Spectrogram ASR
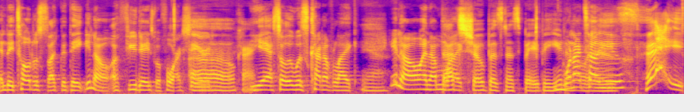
and they told us like the date, you know, a few days before I shared. Oh, okay. Yeah, so it was kind of like, Yeah. you know, and I'm That's like, show business, baby. You know when I tell you, hey,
